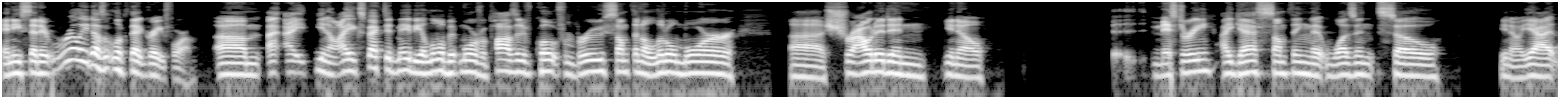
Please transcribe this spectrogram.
and he said it really doesn't look that great for him. Um, I, I, you know, I expected maybe a little bit more of a positive quote from Bruce, something a little more uh, shrouded in you know mystery, I guess, something that wasn't so, you know, yeah, it,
